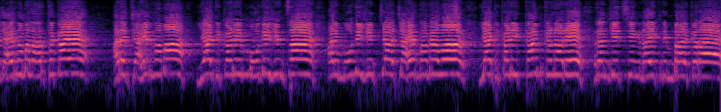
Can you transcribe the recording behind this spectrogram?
जाहीरनाम्याला अर्थ काय आहे? अरे जाहीरनामा या ठिकाणी मोदीजींचा आहे. आणि मोदीजींच्या जाहीरनाम्यावर या ठिकाणी काम करणारे रणजित सिंग नाईक निंबाळकर आहे.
